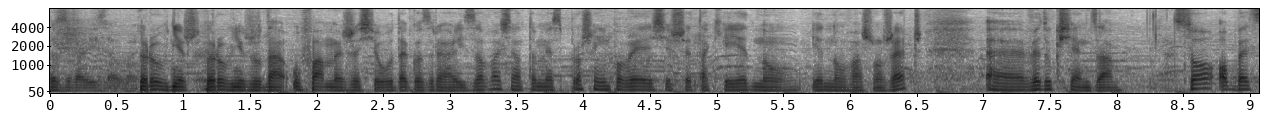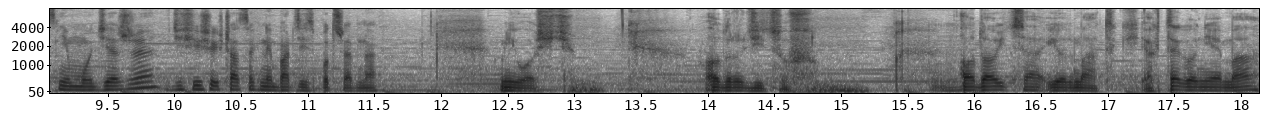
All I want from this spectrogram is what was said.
go zrealizować. Również, również uda, ufamy, że się uda go zrealizować, natomiast proszę mi powiedzieć jeszcze takie jedną, jedną ważną rzecz. E, według księdza, co obecnie młodzieży w dzisiejszych czasach najbardziej jest potrzebne? miłość od rodziców, od ojca i od matki. Jak tego nie ma,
